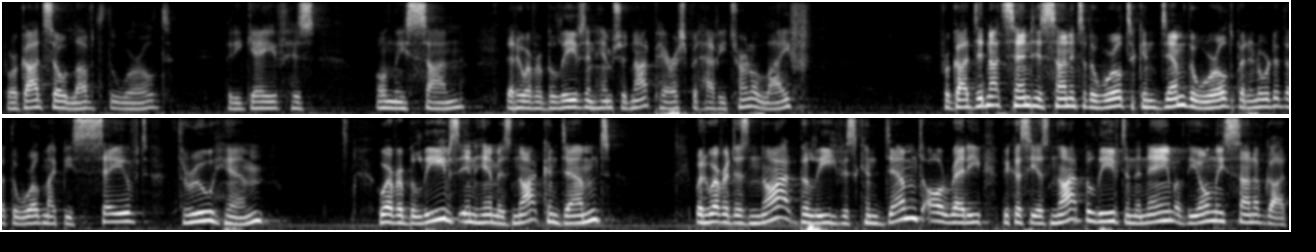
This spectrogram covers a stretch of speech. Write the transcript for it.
For God so loved the world that he gave his only Son, that whoever believes in him should not perish but have eternal life. For God did not send his Son into the world to condemn the world, but in order that the world might be saved through him. Whoever believes in him is not condemned, but whoever does not believe is condemned already because he has not believed in the name of the only Son of God.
